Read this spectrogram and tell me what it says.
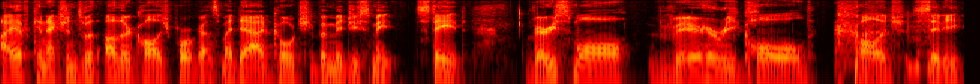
I have connections with other college programs. My dad coached at Bemidji State, very small, very cold college city.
